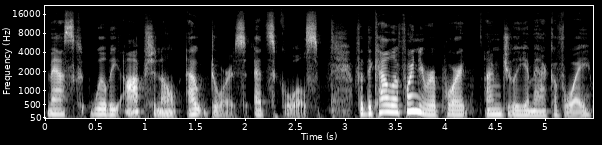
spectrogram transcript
Masks will be optional outdoors at schools. For the California Report, I'm Julia McEvoy.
